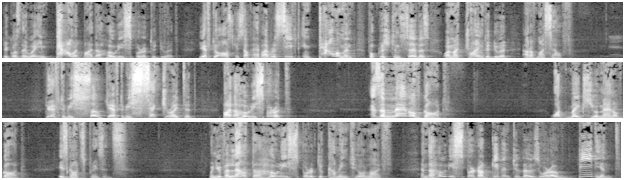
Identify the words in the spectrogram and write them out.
because they were empowered by the Holy Spirit to do it. You have to ask yourself have I received empowerment for Christian service, or am I trying to do it out of myself? You have to be soaked, you have to be saturated by the Holy Spirit. As a man of God, what makes you a man of God is God's presence. When you've allowed the Holy Spirit to come into your life, and the Holy Spirit are given to those who are obedient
